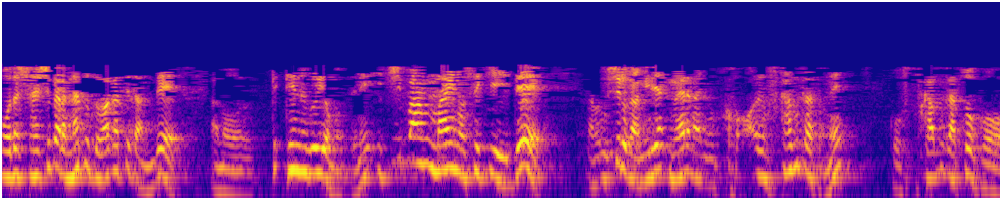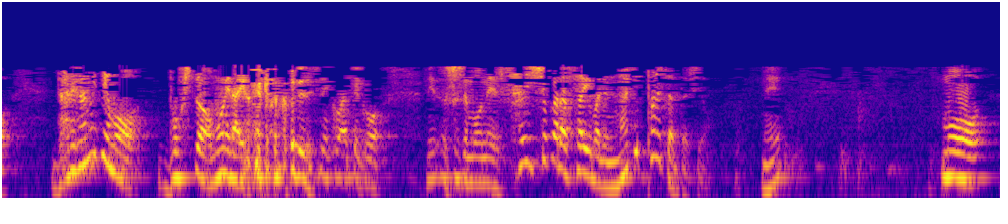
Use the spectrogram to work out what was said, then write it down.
う私最初から泣くと分かってたんで、あの、手拭いを持ってね、一番前の席で、あの後ろから見られないように、こう、深々とね、こう、深々とこう、誰が見ても牧師とは思えないような格好でですね、こうやってこう、そしてもうね、最初から最後まで泣きっぱなしだったんですよ。ね。もう、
